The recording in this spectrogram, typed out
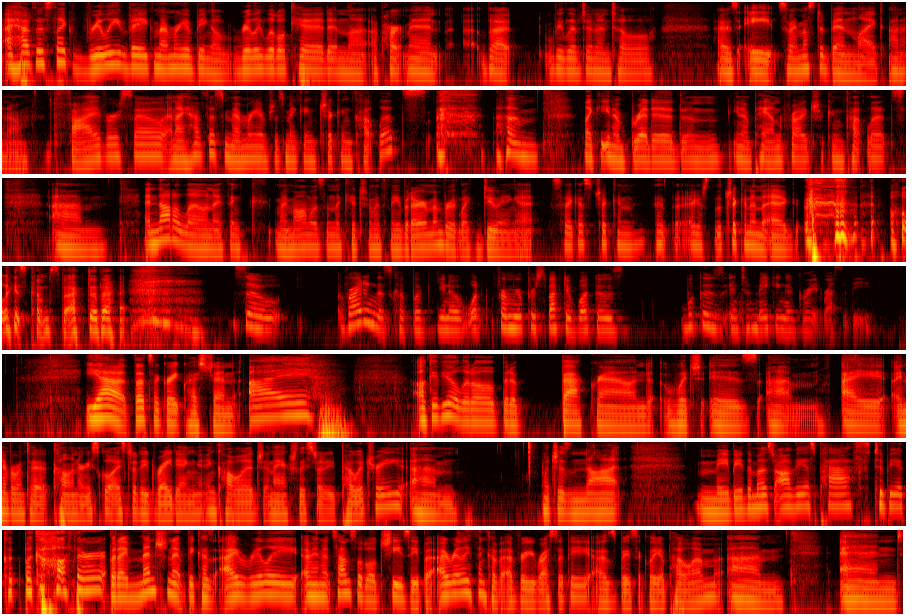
I have this like really vague memory of being a really little kid in the apartment that we lived in until I was eight, so I must have been like, I don't know, five or so. And I have this memory of just making chicken cutlets, um, like, you know, breaded and, you know, pan fried chicken cutlets. Um, and not alone. I think my mom was in the kitchen with me, but I remember like doing it. So I guess chicken, I guess the chicken and the egg always comes back to that. So, writing this cookbook, you know, what from your perspective, what goes what goes into making a great recipe? Yeah, that's a great question. I I'll give you a little bit of background, which is um, I I never went to culinary school. I studied writing in college, and I actually studied poetry, um, which is not maybe the most obvious path to be a cookbook author. But I mention it because I really, I mean, it sounds a little cheesy, but I really think of every recipe as basically a poem. Um, and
